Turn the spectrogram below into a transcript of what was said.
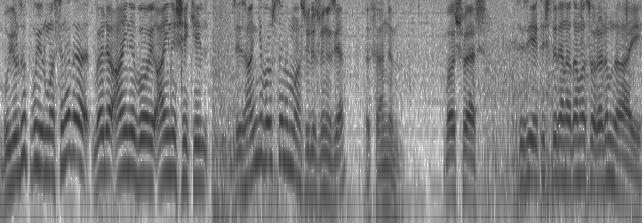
Buyurduk buyurmasına da böyle aynı boy, aynı şekil. Siz hangi bostanın mahsulüsünüz ya? Efendim, Boş ver. Sizi yetiştiren adama sorarım daha iyi.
